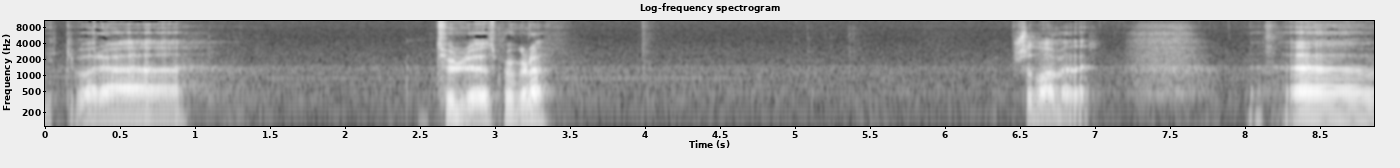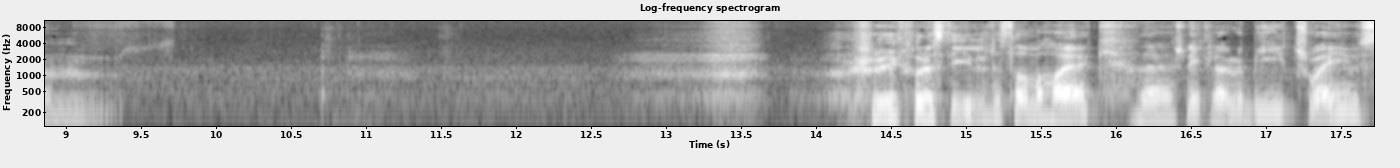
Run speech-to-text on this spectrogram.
Ikke bare tullesmugle. Skjønner hva jeg mener. Um, slik får du stilen til Salma Hayek. Det er slik lager du beach waves.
